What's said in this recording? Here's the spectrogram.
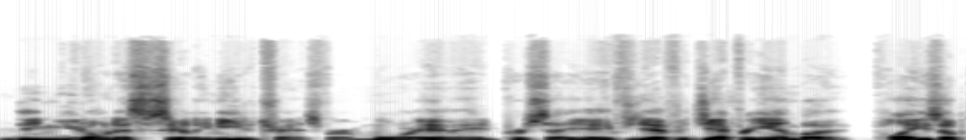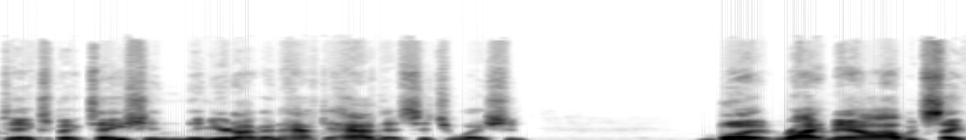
then you don't necessarily need a transfer more eh, eh, per se. If if Jeffrey M'ba plays up to expectation, then you're not going to have to have that situation. But right now, I would say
